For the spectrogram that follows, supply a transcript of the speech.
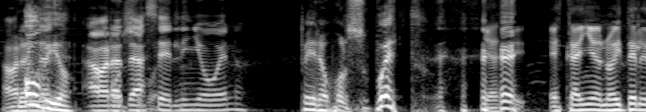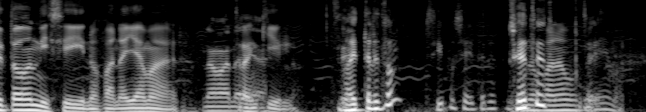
ahora Obvio. Te, ahora Por te hace el niño bueno. Pero por supuesto. Ya, sí. Este año no hay Teletón y sí, nos van a llamar. No van a Tranquilo. ¿No hay Teletón? Sí, pues hay Teletón. ¿Sí hay nos van Teletón? a llamar.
